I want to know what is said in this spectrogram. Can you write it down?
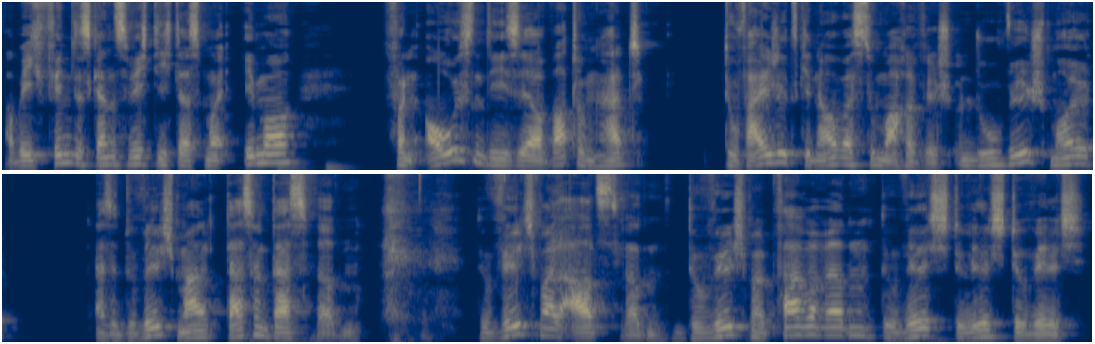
Aber ich finde es ganz wichtig, dass man immer von außen diese Erwartung hat, du weißt jetzt genau, was du machen willst und du willst mal, also du willst mal das und das werden. Du willst mal Arzt werden, du willst mal Pfarrer werden, du willst, du willst, du willst.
